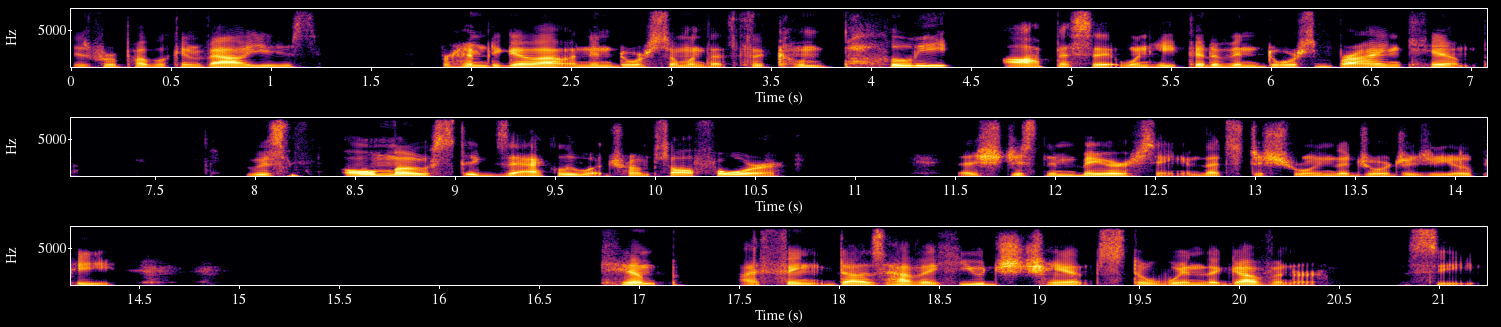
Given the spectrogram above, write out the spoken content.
his Republican values, for him to go out and endorse someone that's the complete opposite when he could have endorsed Brian Kemp, who is almost exactly what Trump's all for. That's just embarrassing, and that's destroying the Georgia GOP. Kemp, I think, does have a huge chance to win the governor seat.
